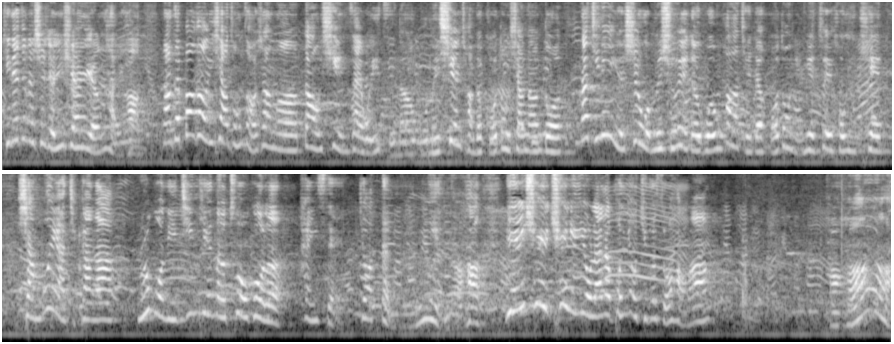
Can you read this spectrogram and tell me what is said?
今天真的是人山人海哈。那再报告一下，从早上呢到现在为止呢，我们现场的活动相当多。那今天也是我们所有的文化节的活动里面最后一天。想问呀，景刚啊，如果你今天呢错过了，嗨谁就要等明年了哈。连续去年有来的朋友举个手好吗？啊哈，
